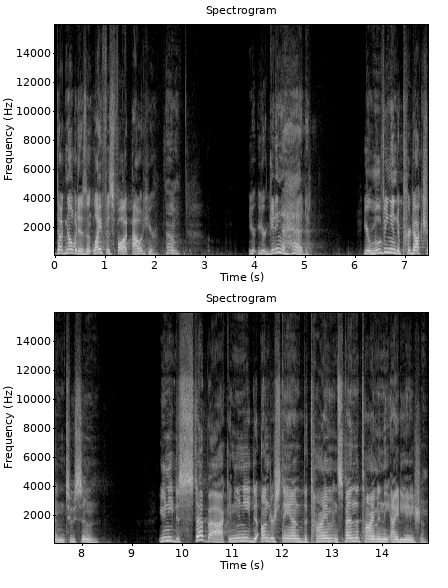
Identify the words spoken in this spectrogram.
Doug, no, it isn't. Life is fought out here. Um, you're, you're getting ahead you're moving into production too soon. You need to step back and you need to understand the time and spend the time in the ideation.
